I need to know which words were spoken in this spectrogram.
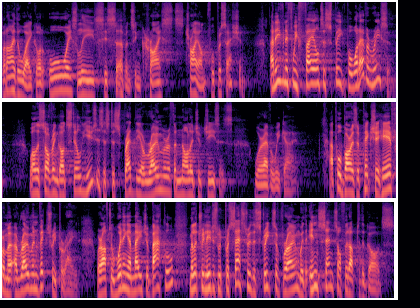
But either way, God always leads his servants in Christ's triumphal procession. And even if we fail to speak for whatever reason, well, the sovereign God still uses us to spread the aroma of the knowledge of Jesus wherever we go. Uh, Paul borrows a picture here from a, a, Roman victory parade, where after winning a major battle, military leaders would process through the streets of Rome with incense offered up to the gods.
